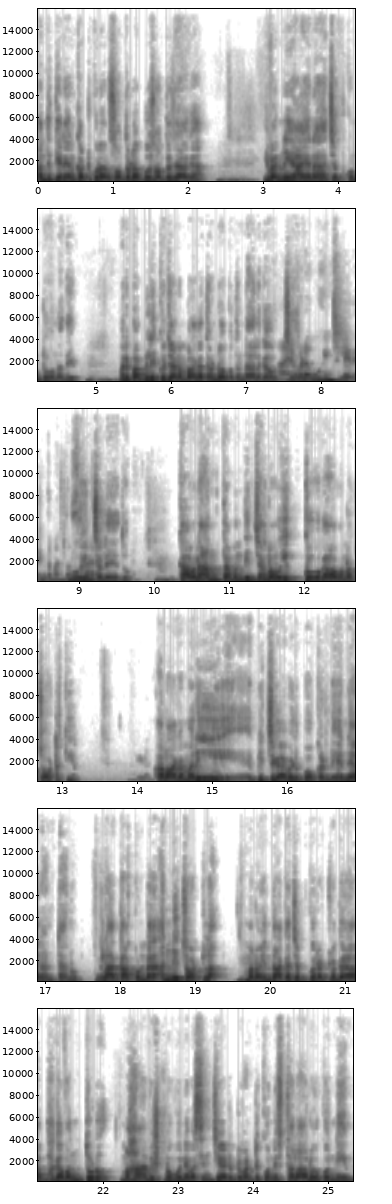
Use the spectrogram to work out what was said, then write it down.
అందుకే నేను కట్టుకున్నాను. సొంత డబ్బు సొంత జాగా. ఇవన్నీ ఆయన చెప్పుకుంటూ ఉన్నది. మరి పబ్లిక్ జనం బాగా తండోపతండాలుగా వచ్చారు. ఊహించలేదు. కావున అంతమంది జనం ఎక్కువగా ఉన్న చోటకి. అలాగ మరీ పిచ్చిగా వెళ్ళిపోకండి అని నేను అంటాను. అలా కాకుండా అన్ని చోట్ల మనం ఇందాక చెప్పుకున్నట్లుగా భగవంతుడు మహావిష్ణువు నివసించేటటువంటి కొన్ని స్థలాలు కొన్ని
